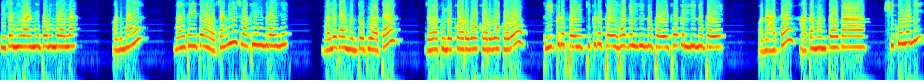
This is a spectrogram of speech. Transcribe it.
तिचा निवार मी पडून राहिला. आणि माय माय तर इथं चांगलीच वाकी होऊन राहिले. मला काय म्हणतो तू आता? जेव्हा तुला करव करव करो तू इकडे पाय तिकडे पाय ह्या गल्लीनं पाय ह्या गल्लीनं पाय आणि आता आता म्हणतो का शिकवलं नाही?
